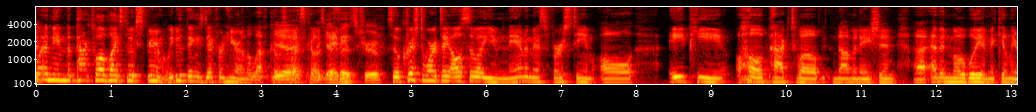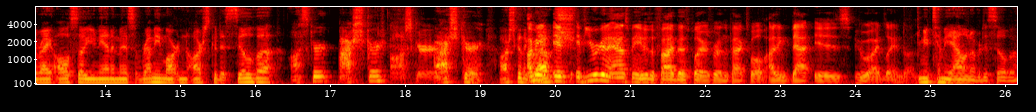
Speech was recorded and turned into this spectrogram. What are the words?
well, I mean, the Pac-12 likes to experiment. We do things different here on the left coast, Yeah, west coast, I guess baby. that's true. So Chris Duarte also a unanimous first team all. AP All Pac-12 nomination. Uh, Evan Mobley and McKinley Wright also unanimous. Remy Martin, Oscar da Silva, Oscar, Oscar, Oscar. Oscar, Oscar the I mean, if, if you were going to ask me who the five best players were in the Pac 12, I think that is who I'd land on. Give me Timmy Allen over da Silva.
